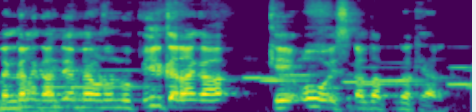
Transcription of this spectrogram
ਲੰਗਰ ਲਗਾਉਂਦੇ ਆ, ਮੈਂ ਉਹਨਾਂ ਨੂੰ ਅਪੀਲ ਕਰਾਂਗਾ ਕਿ ਉਹ ਇਸ ਗੱਲ ਦਾ ਪੂਰਾ ਖਿਆਲ ਰੱਖਣ।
